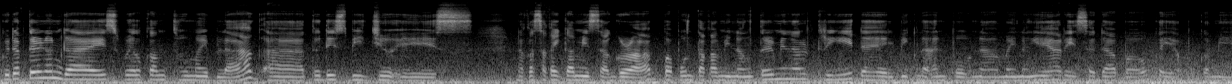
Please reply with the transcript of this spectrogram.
Good afternoon guys! Welcome to my vlog. Uh, today's video is nakasakay kami sa Grab. Papunta kami ng Terminal 3 dahil biglaan po na may nangyayari sa Davao. Kaya po kami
